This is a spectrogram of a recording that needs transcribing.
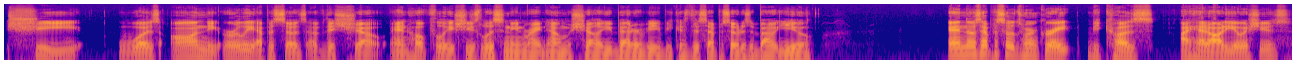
She was on the early episodes of this show, and hopefully she's listening right now, Michelle. You better be because this episode is about you. And those episodes weren't great because I had audio issues.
